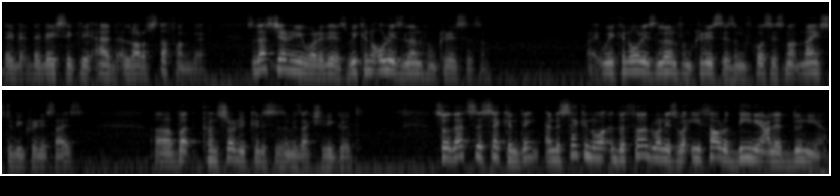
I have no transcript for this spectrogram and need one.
they they basically add a lot of stuff on there. So that's generally what it is. We can always learn from criticism right? We can always learn from criticism. Of course it's not nice to be criticized uh, but constructive criticism is actually good. So that's the second thing. And the second one the third one is wa itharu dini ala dunya.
